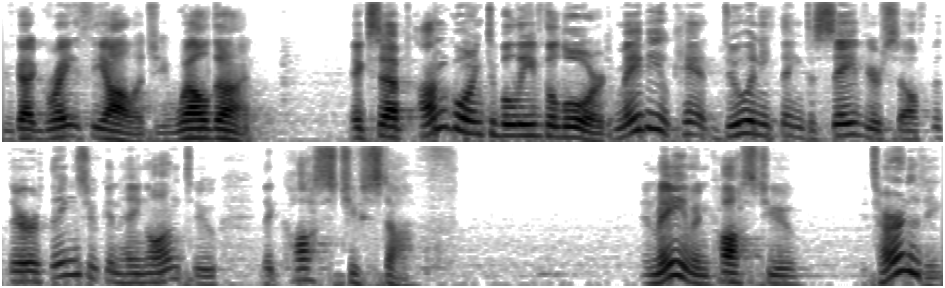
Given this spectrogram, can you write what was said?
You've got great theology. Well done. Except I'm going to believe the Lord. Maybe you can't do anything to save yourself, but there are things you can hang on to that cost you stuff. It may even cost you eternity.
